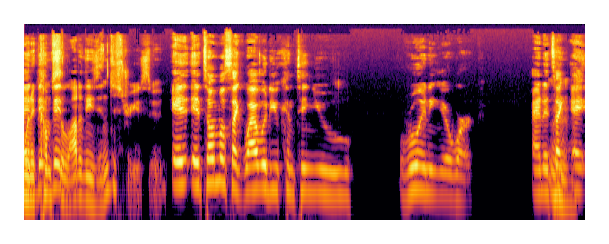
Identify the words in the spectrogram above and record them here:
when it they- comes they- to a lot of these industries, dude. it, it's almost like why would you continue ruining your work and it's like Mhm. it,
